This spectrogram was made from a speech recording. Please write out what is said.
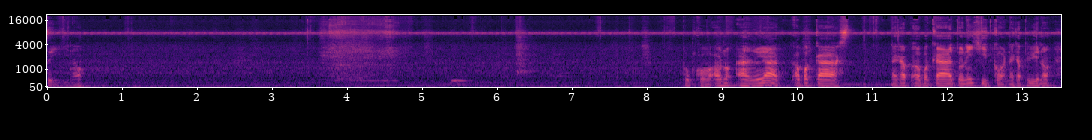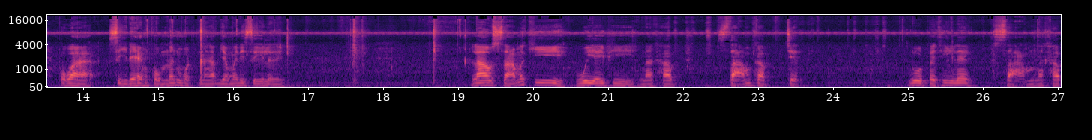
สี่เนาะ ผมขอเอาอนุญาตเอาปากกานะครับเอาปากกาตัวนี้ขีดก่อนนะครับพี่ๆเนาะเพราะว่าสีแดงผมนั่นหมดนะครับ ยังไม่ได้ซื้อเลยลาวสามัคคี VIP นะครับสามกับเจ็ดรูดไปที่เลขสามนะครับ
